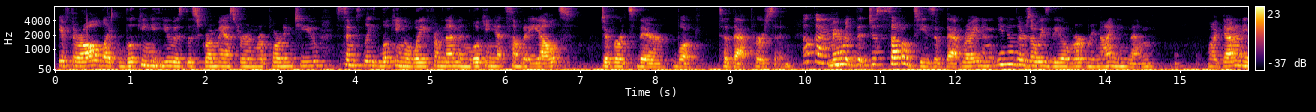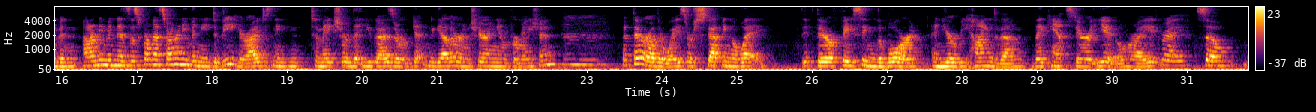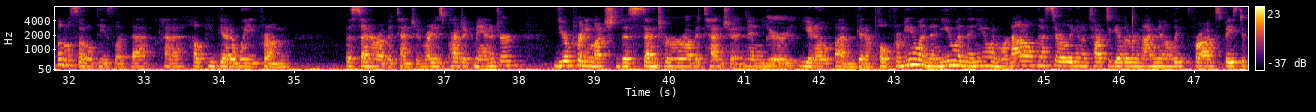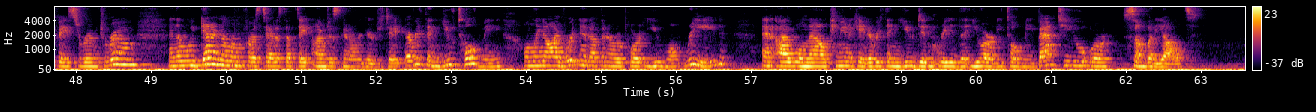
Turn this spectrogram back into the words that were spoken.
if they're all like looking at you as the scrum master and reporting to you, simply looking away from them and looking at somebody else diverts their look to that person. Okay. Remember the, just subtleties of that, right? And you know, there's always the overt reminding them. Like I don't even, I don't even as a scrum master, I don't even need to be here. I just need to make sure that you guys are getting together and sharing information. Mm-hmm. But there are other ways, or stepping away. If they're facing the board and you're behind them, they can't stare at you, right? Right. So little subtleties like that kind of help you get away from the center of attention, right? As project manager, you're pretty much the center of attention, and you're, mm-hmm. you know, I'm going to pull from you, and then you, and then you, and we're not all necessarily going to talk together, and I'm going to leapfrog space to face, room to room, and then when we get in a room for a status update. I'm just going to regurgitate everything you told me, only now I've written it up in a report you won't read. And I will now communicate everything you didn't read that you already told me back to you or somebody else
